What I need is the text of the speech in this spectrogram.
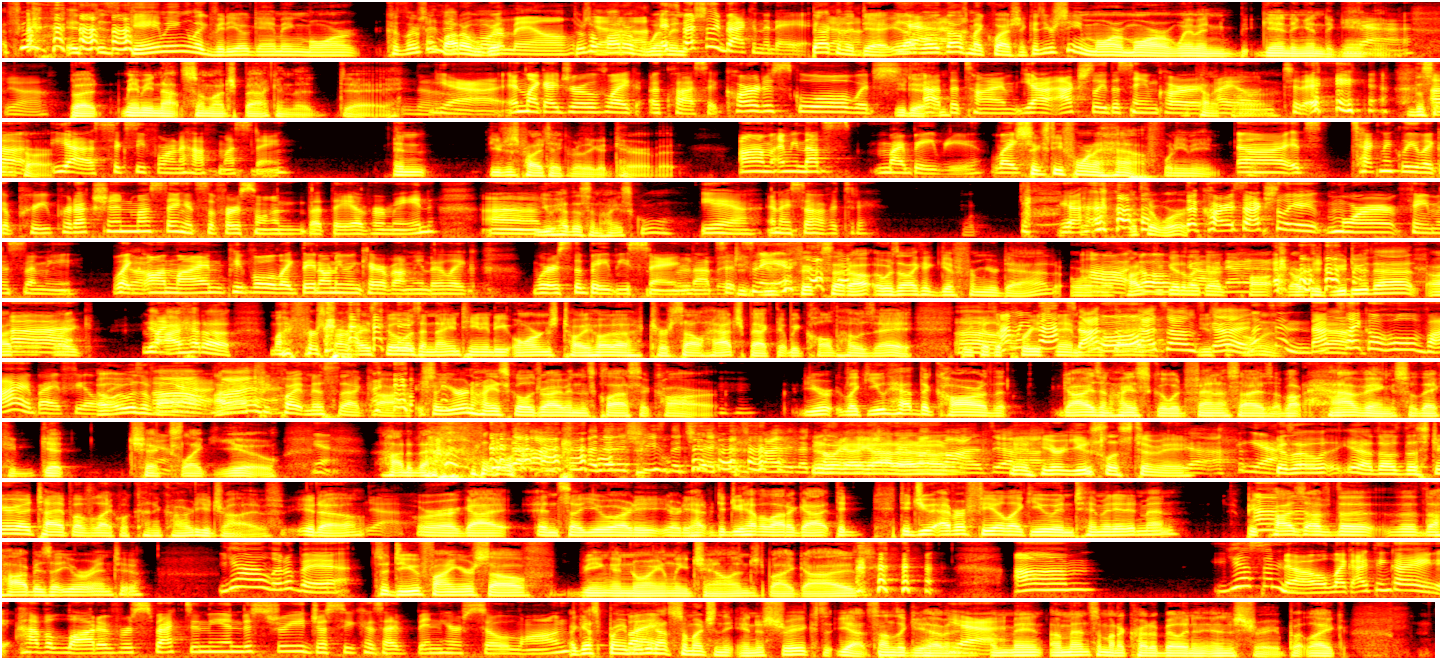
I feel like is, is gaming like video gaming more because there's a lot of more wi- male. There's yeah. a lot of women, especially back in the day. Back yeah. in the day, yeah. That, well, that was my question because you're seeing more and more women getting into gaming. Yeah, yeah, but maybe not so much back in the day. No. Yeah, and like I drove like a classic car to school, which at the time, yeah, actually the same car kind of I car? own today. the same uh, car, yeah, 64 and a half Mustang. And you just probably take really good care of it. Um, I mean that's my baby. Like 64 and a half. What do you mean? Uh, it's technically like a pre-production Mustang. It's the first one that they ever made. Um, you had this in high school? Yeah, and I still have it today. What? Yeah. What's it worth? the car is actually more famous than me. Like yeah. online, people like they don't even care about me. They're like, "Where's the baby staying?" Where's That's baby? its did name. you fix that up? Was that like a gift from your dad, or uh, how did you oh, get like no, a no, car? No. Or did you do that? Uh, like yeah, my, I had a my first car in high school was a 1980 orange Toyota Tercel hatchback that we called Jose because oh. a priest named that's, cool. That sounds good. Listen, that's yeah. like a whole vibe. I feel. Oh, like. it was a vibe. Oh, I actually quite missed that car. so you're in high school driving this classic car. Mm-hmm. You're like you had the car that guys in high school would fantasize about having so they could get chicks yeah. like you. Yeah. How did that? and then she's the chick that's driving the car. You're like, I got it. I don't, yeah. You're useless to me. Yeah. Yeah. Because you know the, the stereotype of like, what kind of car do you drive? You know. Yeah. Or a guy, and so you already you already had. Did you have a lot of guys? Did Did you ever feel like you intimidated men because um, of the, the the hobbies that you were into? Yeah, a little bit. So do you find yourself being annoyingly challenged by guys? um Yes and no. Like I think I have a lot of respect in the industry just because I've been here so long. I guess Brian, maybe not so much in the industry because yeah, it sounds like you have an yeah. immense, immense amount of credibility in the industry. But like,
